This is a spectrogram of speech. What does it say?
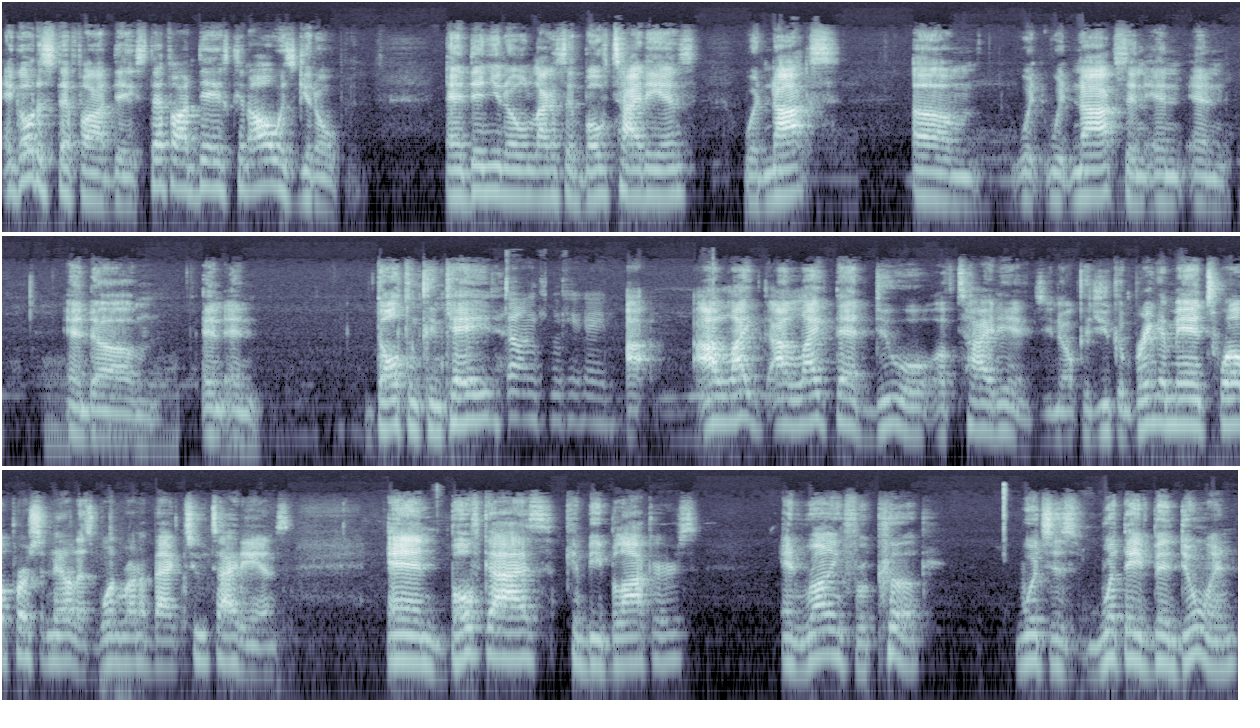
and go to Stefon Diggs. Stefon Diggs can always get open. And then, you know, like I said, both tight ends with Knox, um, with with Knox and and and and um and and Dalton Kincaid. Dalton Kincaid. I, I like I like that duo of tight ends, you know, because you can bring them in 12 personnel as one running back, two tight ends, and both guys can be blockers and running for Cook, which is what they've been doing,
